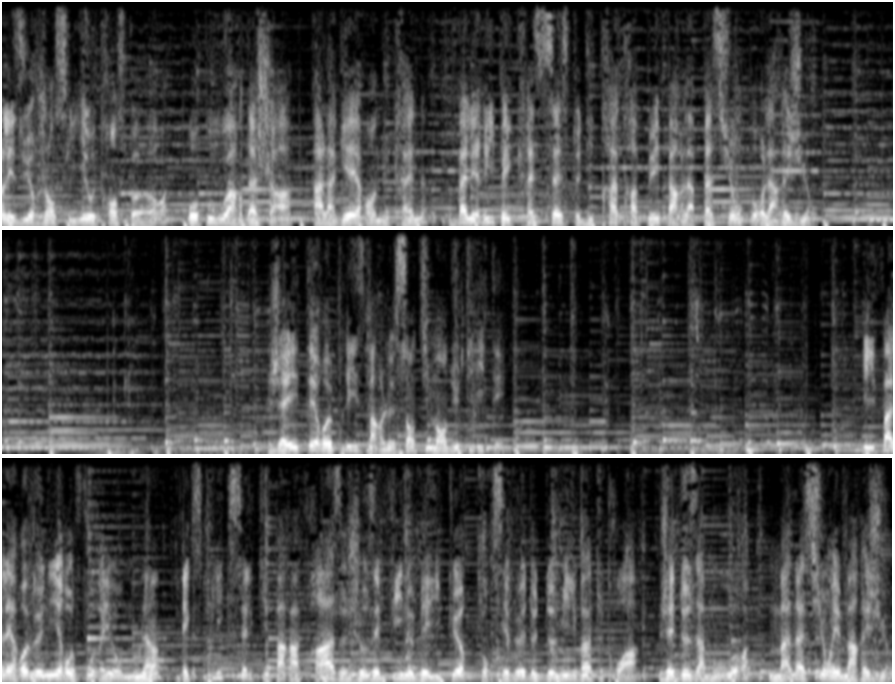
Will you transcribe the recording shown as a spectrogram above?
les urgences liées au transport, au pouvoir d'achat, à la guerre en Ukraine, Valérie Pécresse s'est dit rattrapée par la passion pour la région. J'ai été reprise par le sentiment d'utilité. Il fallait revenir au four et au moulin, explique celle qui paraphrase Joséphine Baker pour ses vœux de 2023, J'ai deux amours, ma nation et ma région.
